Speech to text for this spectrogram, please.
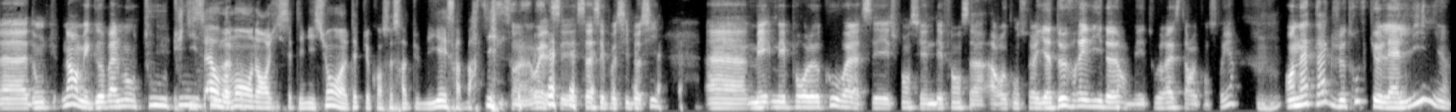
Euh, donc, non, mais globalement, tout. Et je dis ça au moment où on enregistre cette émission. euh, Peut-être que quand ce sera publié, il sera parti. Ouais, ouais, c'est- ça, c'est possible aussi. Euh, mais, mais pour le coup, voilà, c'est, je pense qu'il y a une défense à, à reconstruire. Il y a deux vrais leaders, mais tout le reste à reconstruire. Mhm. En attaque, je trouve que la ligne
